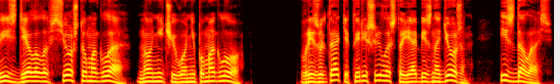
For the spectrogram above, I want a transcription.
Ты сделала все, что могла, но ничего не помогло. В результате ты решила, что я безнадежен, и сдалась.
